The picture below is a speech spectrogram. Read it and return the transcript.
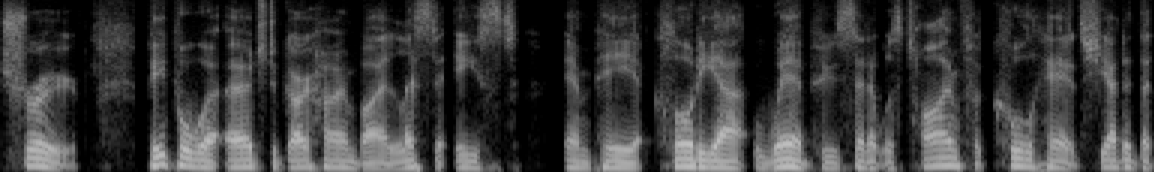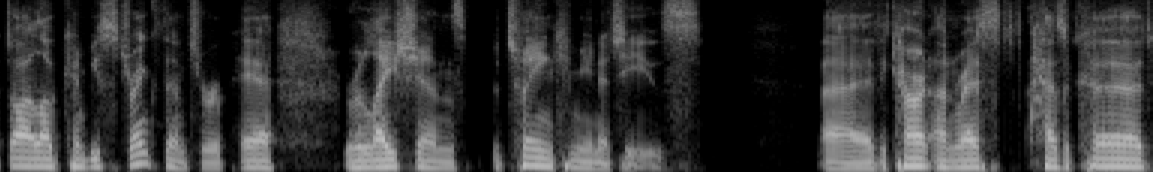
true. People were urged to go home by Leicester East MP Claudia Webbe, who said it was time for cool heads. She added that dialogue can be strengthened to repair relations between communities. Uh, the current unrest has occurred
